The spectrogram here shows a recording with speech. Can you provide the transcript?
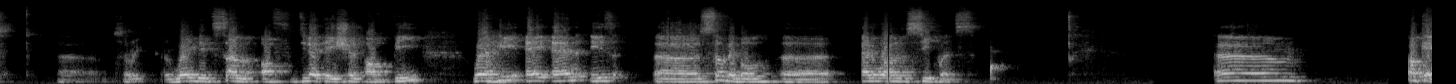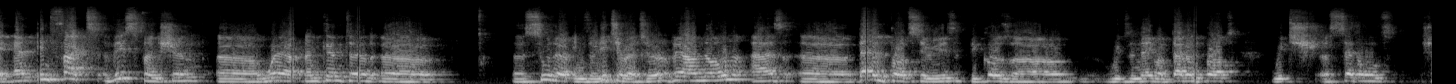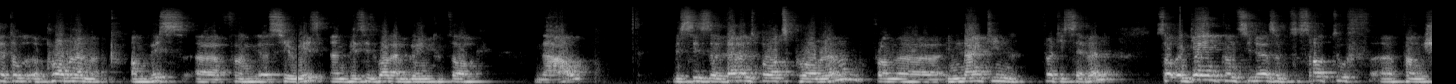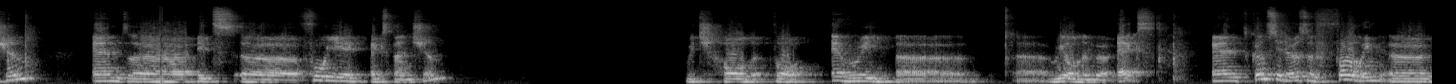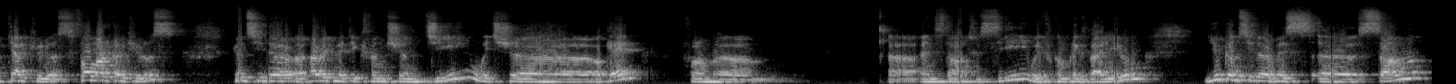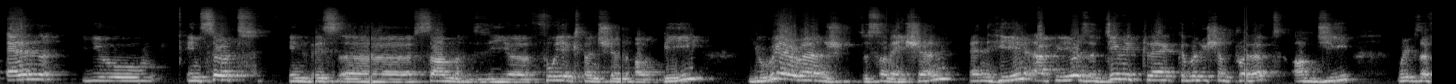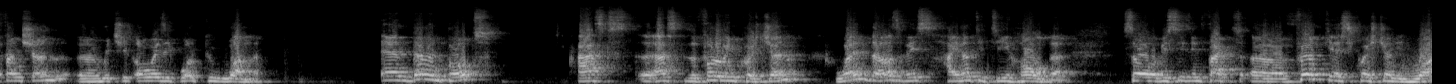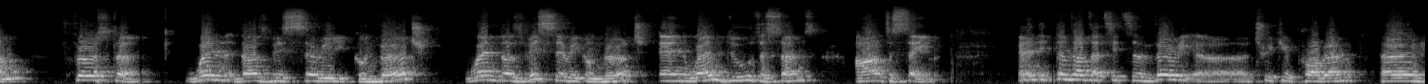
uh, sorry, weighted sum of dilatation of B, where he an is uh, summable uh, L1 sequence. Um, okay, and in fact, this function uh, were encountered uh, uh, sooner in the literature. They are known as uh, Davenport series because uh, with the name of Davenport, which uh, settles settled a problem on this series, and this is what I'm going to talk now. This is a Davenport's problem from in 1937. So again, considers a sawtooth uh, function and uh, its uh, Fourier expansion, which hold for every uh, uh, real number x, and considers the following uh, calculus, formal calculus. Consider arithmetic function g, which, okay, from um, n star to c with complex value you consider this sum and you insert in this uh, sum the uh, Fourier expansion of B, you rearrange the summation, and here appears the Dirichlet convolution product of G with the function uh, which is always equal to 1. And Davenport asks, uh, asks the following question, when does this identity hold? So this is in fact a third case question in one. First, uh, when does this series converge? When does this series converge? And when do the sums are the same? And it turns out that it's a very uh, tricky problem, uh,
